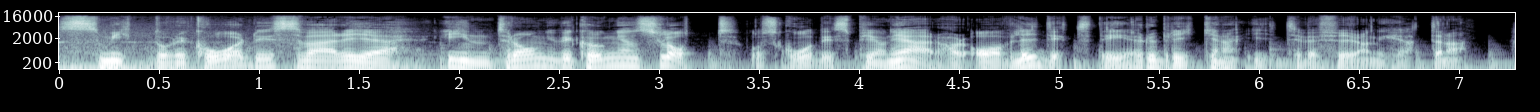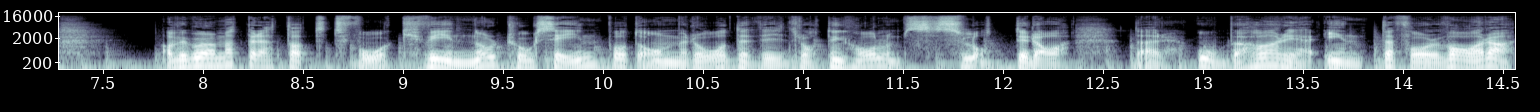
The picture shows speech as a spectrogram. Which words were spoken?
Smittorekord i Sverige, intrång vid Kungens slott och skådispionjär har avlidit. Det är rubrikerna i TV4-nyheterna. Ja, vi börjar med att berätta att två kvinnor tog sig in på ett område vid Drottningholms slott idag, där obehöriga inte får vara.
